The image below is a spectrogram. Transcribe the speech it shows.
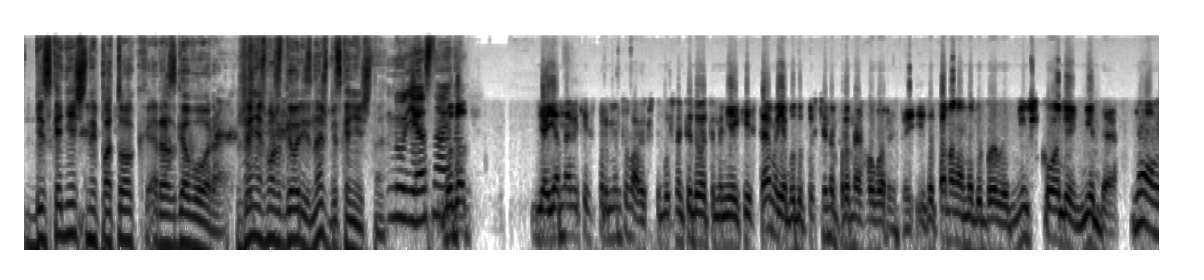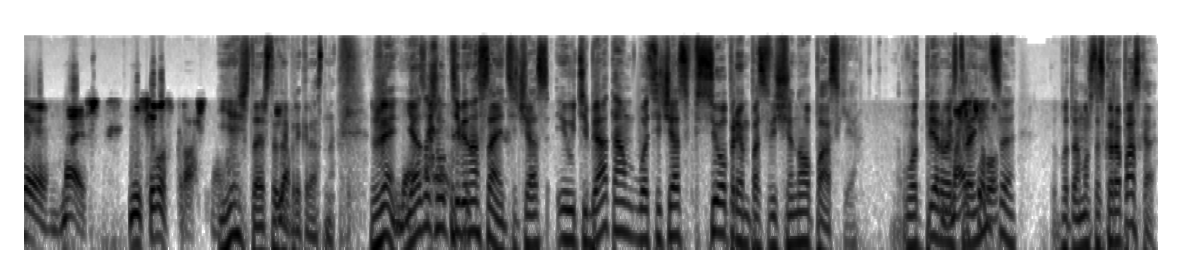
бесконечный поток разговора. Женя ж может говорить, знаешь, бесконечно. Ну, я знаю. Буду, я, я навіть експериментував. Якщо ти будеш накидувати мені якісь теми, я буду постійно про них говорити. І за це мене не любили ні в школі, ніде. Ну, але знаєш, нічого страшного. Я считаю, что это Я- прекрасно. Жень, Да. я зашел к тебе на сайт сейчас, и у тебя там вот сейчас все прям посвящено Пасхе. Вот первая Знаешь страница, потому что скоро Пасха.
